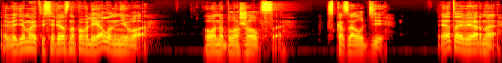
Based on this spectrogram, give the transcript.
Видимо, это серьезно повлияло на него. Он облажался, сказал Ди. Это верно,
